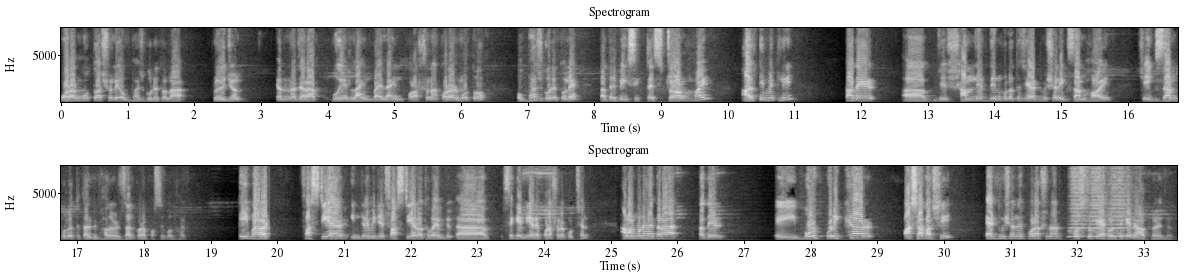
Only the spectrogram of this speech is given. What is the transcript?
পড়ার মতো আসলে অভ্যাস গড়ে তোলা প্রয়োজন। কেননা যারা বইয়ের লাইন বাই লাইন পড়াশোনা করার মতো অভ্যাস গড়ে তোলে, তাদের বেসিকটা স্ট্রং হয়। আলটিমেটলি তাদের যে সামনের দিনগুলোতে যে অ্যাডমিশন এক্সাম হয়, সেই এক্সামগুলোতে তাদের ভালো রেজাল্ট করা পসিবল হয়। এইবার first year intermediate first year অথবা সেকেন্ড ইয়ারে পড়াশোনা করছেন, আমার মনে হয় তারা তাদের এই বোর্ড পরীক্ষার পাশাপাশি অ্যাডমিশনের পড়াশোনার প্রস্তুতি এখন থেকে নেওয়া প্রয়োজন।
